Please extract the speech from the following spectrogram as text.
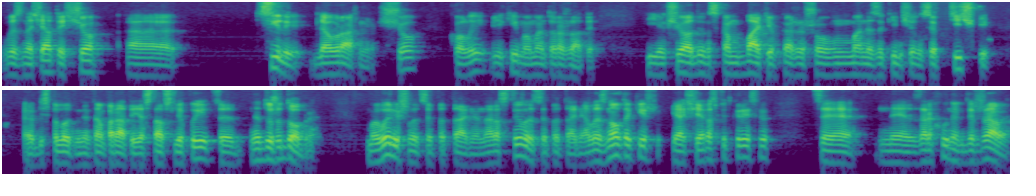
визначати, що е, цілі для ураження, що, коли, в який момент уражати. І якщо один з комбатів каже, що в мене закінчилися птічки, безпілотні апарати, я став сліпий, це не дуже добре. Ми вирішили це питання, наростили це питання, але знов таки ж, я ще раз підкреслю, це не за рахунок держави,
